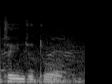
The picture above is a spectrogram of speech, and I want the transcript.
17 to 12.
